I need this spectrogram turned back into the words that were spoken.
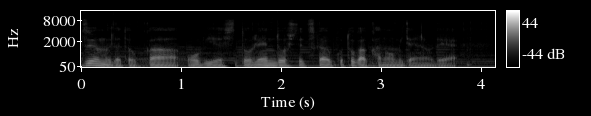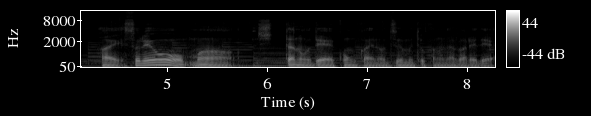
Zoom だとか OBS と連動して使うことが可能みたいなので。はい。それをまあ知ったので今回の Zoom とかの流れで。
